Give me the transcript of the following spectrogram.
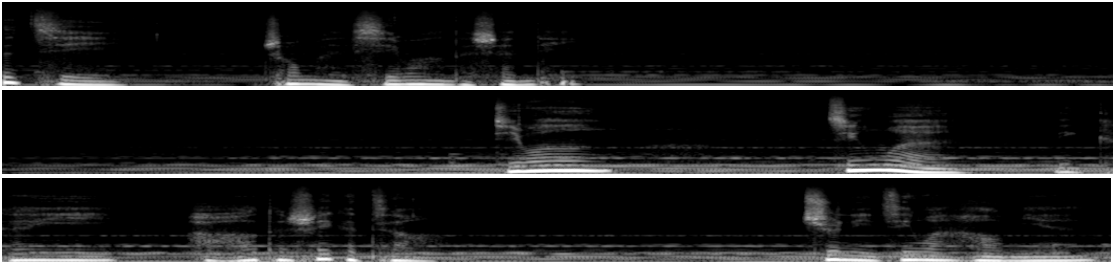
自己充满希望的身体。希望今晚你可以好好的睡个觉。祝你今晚好眠，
